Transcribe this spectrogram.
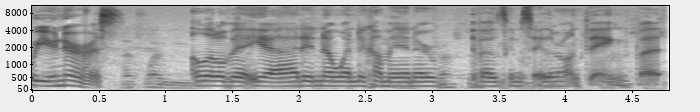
Were you nervous? A little bit, yeah. I didn't know when to come in or if I was going to say the wrong thing, but.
